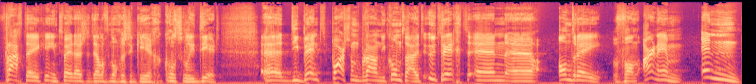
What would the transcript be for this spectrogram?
Vraagteken in 2011 nog eens een keer geconsolideerd. Eh, die band Parson Brown die komt uit Utrecht. En eh, André van Arnhem en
